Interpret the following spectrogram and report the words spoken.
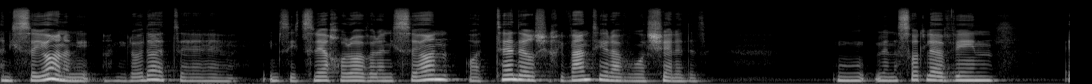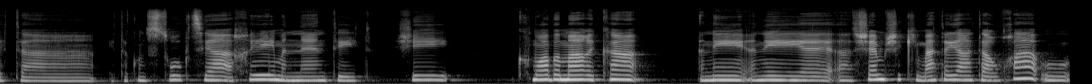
הניסיון, אני, אני לא יודעת אה, אם זה הצליח או לא, אבל הניסיון או התדר שכיוונתי אליו הוא השלד הזה. הוא לנסות להבין את, ה, את הקונסטרוקציה הכי אימננטית, שהיא כמו הבמה הריקה, אני, אני, אה, השם שכמעט היה התערוכה הוא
